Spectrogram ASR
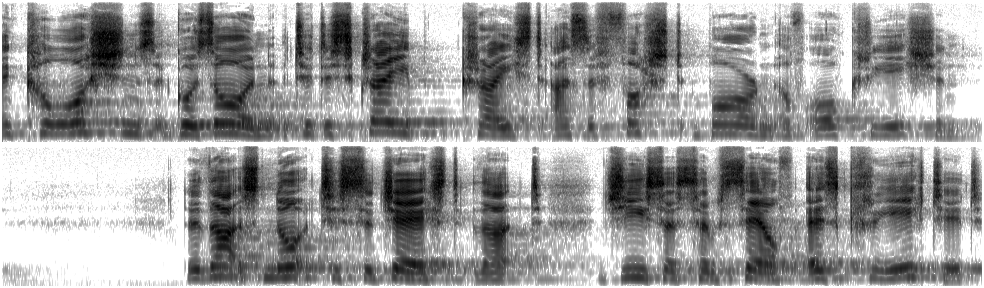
And Colossians goes on to describe Christ as the firstborn of all creation. Now, that's not to suggest that Jesus himself is created,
